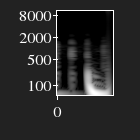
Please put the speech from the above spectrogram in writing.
you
